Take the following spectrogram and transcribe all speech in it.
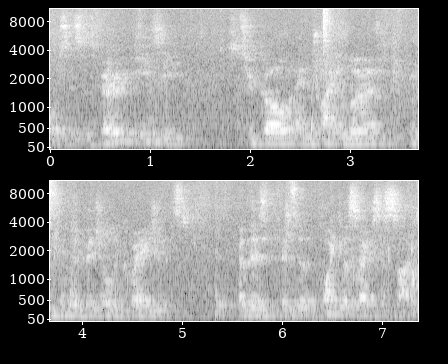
course is it's very easy to go and try and learn these individual equations. But it's a pointless exercise.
